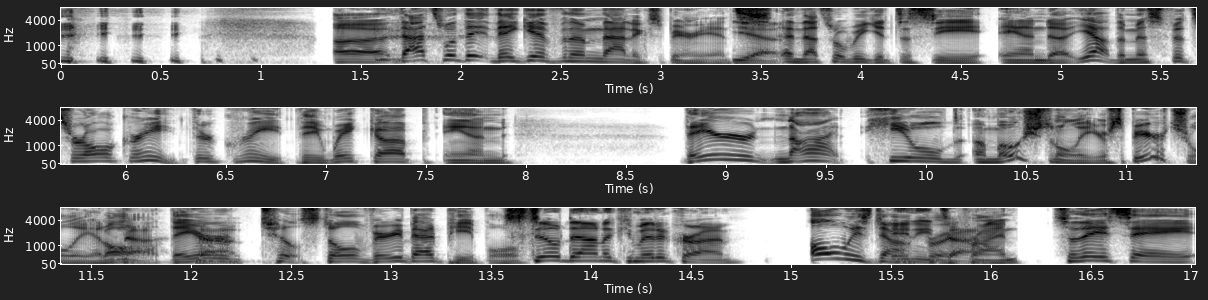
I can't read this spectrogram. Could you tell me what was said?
uh, that's what they, they give them that experience. Yeah. And that's what we get to see. And uh, yeah, the Misfits are all great. They're great. They wake up and they're not healed emotionally or spiritually at all. No, they no. are t- still very bad people. Still down to commit a crime. Always down for a crime. So they say,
